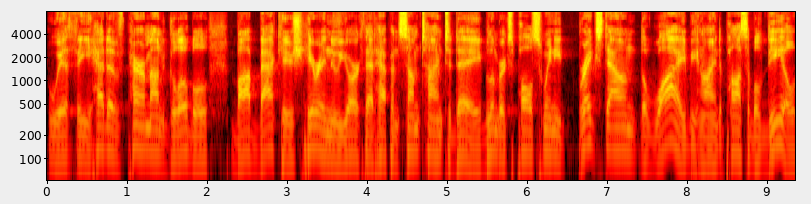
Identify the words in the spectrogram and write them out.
with the head of Paramount Global, Bob Bakish, here in New York. That happened sometime today. Bloomberg's Paul Sweeney breaks down the why behind a possible deal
